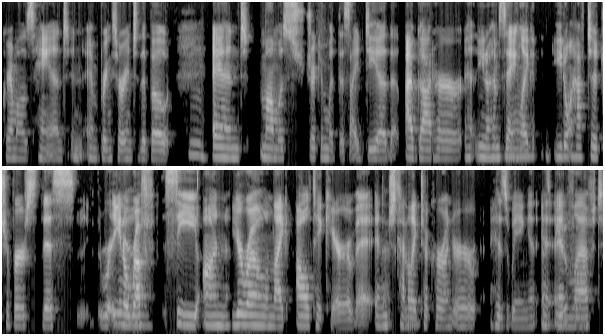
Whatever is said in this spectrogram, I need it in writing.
grandma's hand and, and brings her into the boat Mm. and mom was stricken with this idea that i've got her you know him saying like you don't have to traverse this you know Yeah. rough sea on your own like i'll take care of it and That's just kind of like took her under his wing and, and, and left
